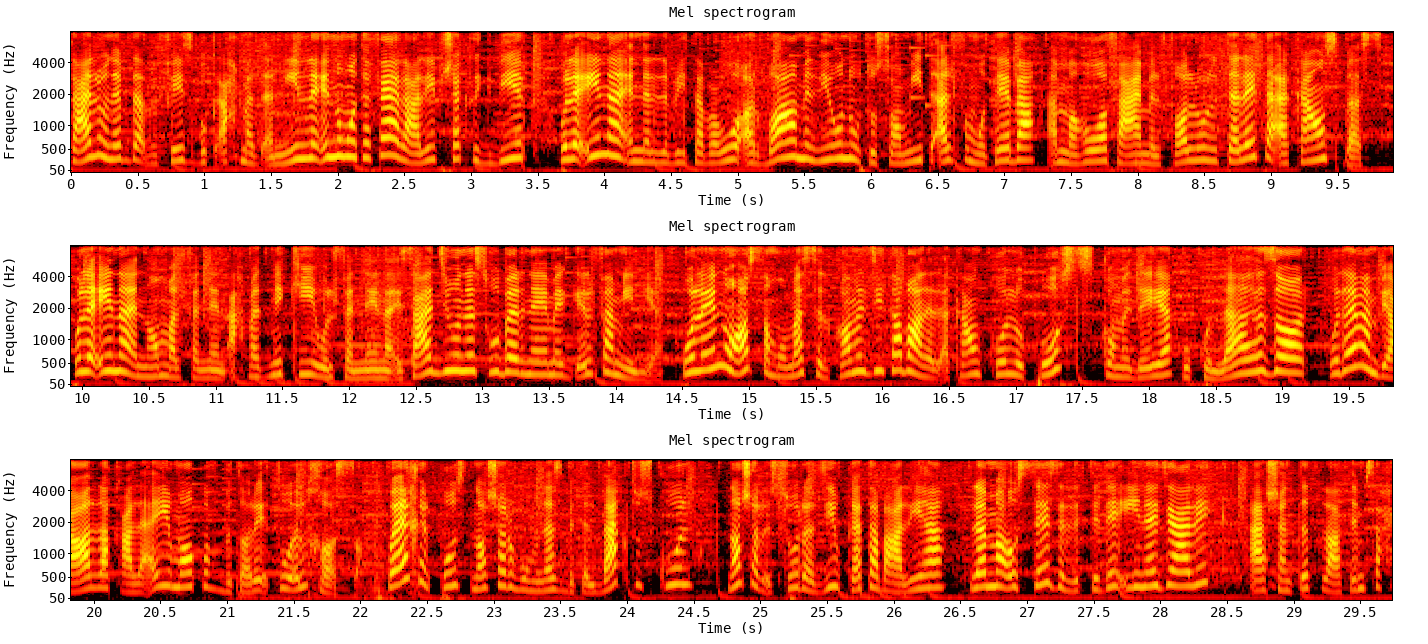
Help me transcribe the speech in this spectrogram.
تعالوا نبدأ بفيسبوك أحمد أمين لأنه متفاعل عليه بشكل كبير ولقينا إن اللي بيتابعوه 4 مليون و900 ألف متابع أما هو فعامل follow لثلاثة accounts بس. ولقينا إن هم الفنان أحمد مكي والفنانة إسعاد يونس وبرنامج الفاميليا. ولأنه أصلا ممثل كوميدي طبعا ال account كله posts كوميدية وكلها هزار ودايما بيعلق على أي موقف بطريقته الخاصة. وآخر post نشره بمناسبة ال back to school نشر الصورة دي وكتب عليها لما أستاذ الابتدائي ينادي عليك عشان تطلع تمسح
